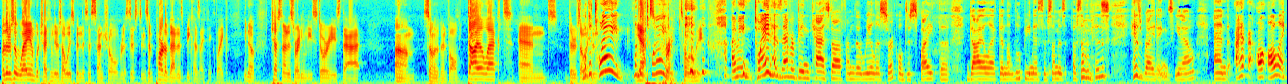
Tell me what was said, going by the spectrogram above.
But there's a way in which I think there's always been this essential resistance, and part of that is because I think like you know Chesnutt is writing these stories that um, some of them involve dialect, and there's always look at Twain. Look yes, at Twain. Right, totally. I mean, Twain has never been cast off from the realist circle, despite the dialect and the loopiness of some of, some of his his writings. You know, and I all, all I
